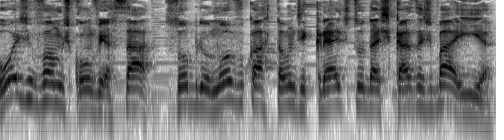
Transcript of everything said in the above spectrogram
Hoje vamos conversar sobre o novo cartão de crédito das Casas Bahia.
